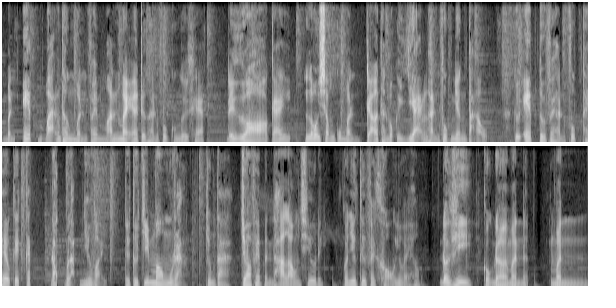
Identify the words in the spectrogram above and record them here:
mình ép bản thân mình phải mạnh mẽ trước hạnh phúc của người khác để gò cái lối sống của mình trở thành một cái dạng hạnh phúc nhân tạo tôi ép tôi phải hạnh phúc theo cái cách độc lập như vậy. Thì tôi chỉ mong rằng chúng ta cho phép mình thả lỏng xíu đi. Có nhất thiết phải khổ như vậy không? Đôi khi cuộc đời mình mình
